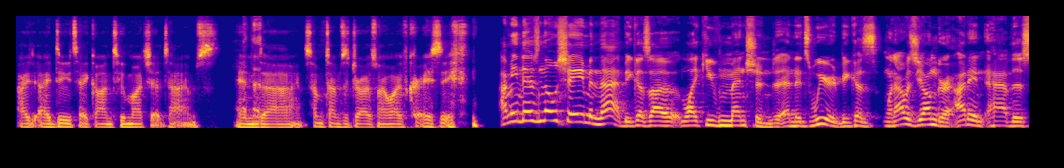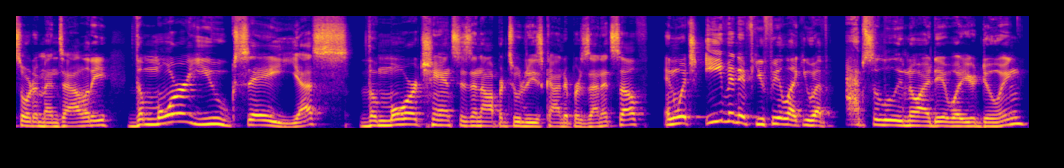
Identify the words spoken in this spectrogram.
I, I do take on too much at times. And uh, sometimes it drives my wife crazy. I mean, there's no shame in that because I, like you've mentioned, and it's weird because when I was younger, I didn't have this sort of mentality. The more you say yes, the more chances and opportunities kind of present itself. In which, even if you feel like you have absolutely no idea what you're doing,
